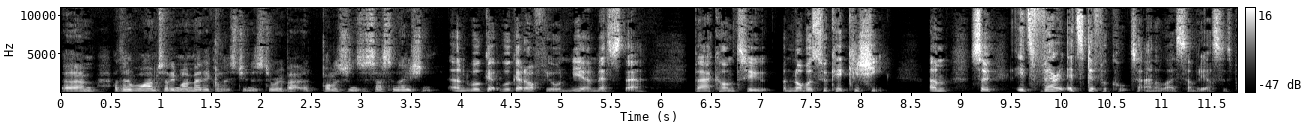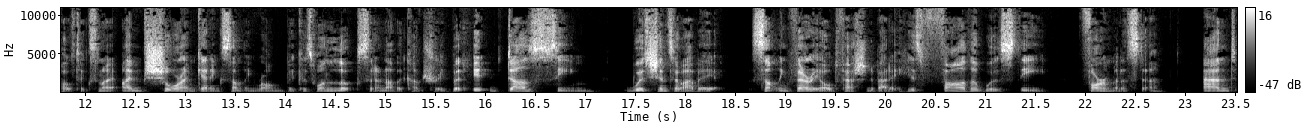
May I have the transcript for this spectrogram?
Um, I don't know why I'm telling my medical history in a story about a politician's assassination. And we'll get, we'll get off your near miss there. back onto Nobusuke Kishi. Um, so it's very, it's difficult to analyze somebody else's politics. And I, am sure I'm getting something wrong because one looks at another country, but it does seem with Shinzo Abe, something very old fashioned about it. His father was the foreign minister and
